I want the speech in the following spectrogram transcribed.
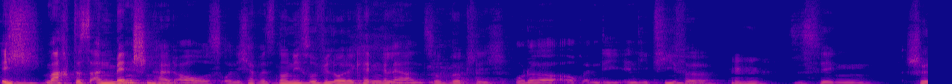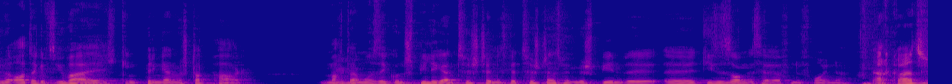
ich mache das an Menschen halt aus und ich habe jetzt noch nicht so viele Leute kennengelernt, so wirklich. Oder auch in die, in die Tiefe. Mhm. Deswegen, schöne Orte gibt's überall. Ich bin gerne im Stadtpark, mache da Mhm. Musik und spiele gern Tischtennis. Wer Tischtennis mit mir spielen will, äh, die Saison ist eröffnet, Freunde. Ach Quatsch.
